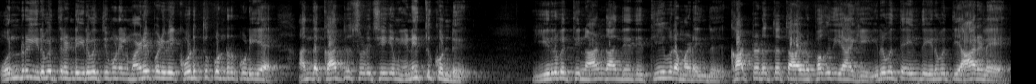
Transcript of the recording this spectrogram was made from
ஒன்று இருபத்தி ரெண்டு இருபத்தி மூணில் மழைப்பொழிவை கொடுத்து கொண்டிருக்கூடிய அந்த காற்று சுழற்சியையும் இணைத்து கொண்டு இருபத்தி நான்காம் தேதி தீவிரமடைந்து காற்றழுத்த தாழ்வு பகுதியாகி இருபத்தி ஐந்து இருபத்தி ஆறிலே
